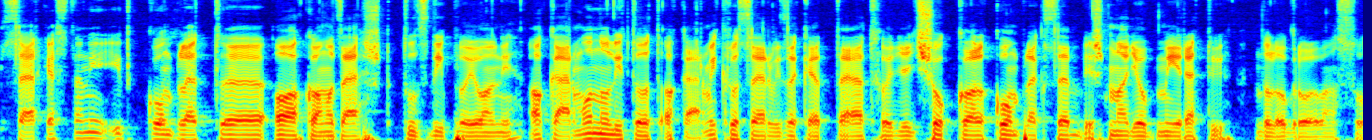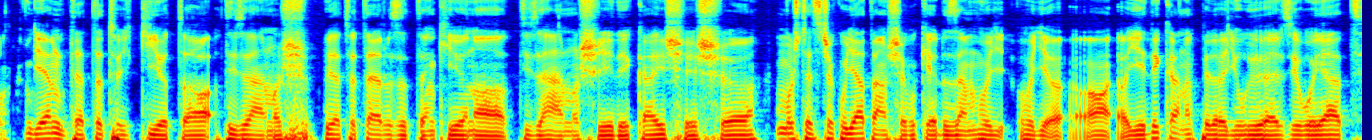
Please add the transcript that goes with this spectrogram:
szerkeszteni, itt komplett ö, alkalmazást tudsz deployolni, akár monolitot, akár mikroszervizeket, tehát hogy egy sokkal komplexebb és nagyobb méretű dologról van szó. Ugye említetted, hogy kijött a 13-as, illetve tervezetten kijön a 13-as JDK is, és most ezt csak úgy általánosságban kérdezem, hogy, hogy a, a JDK-nak például egy új verzióját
